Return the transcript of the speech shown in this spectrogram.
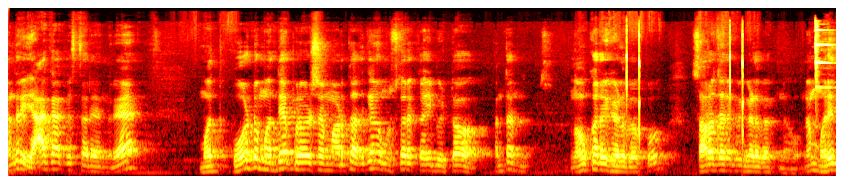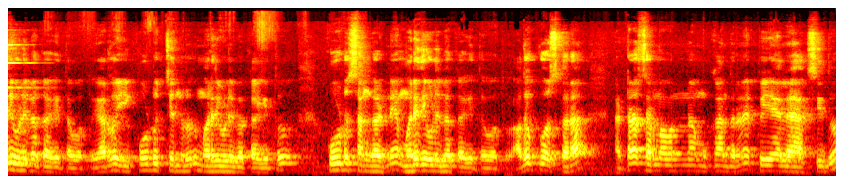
ಅಂದರೆ ಯಾಕೆ ಹಾಕಿಸ್ತಾರೆ ಅಂದರೆ, ಮದ್, ಕೋರ್ಟ್ ಮಧ್ಯಪ್ರವೇಶ ಮಾಡ್ತಾ, ಅದಕ್ಕೆ ಮುಷ್ಕರ ಕೈ ಬಿಟ್ಟು ಅಂತ ನೌಕರಿಗೆ ಹೇಳಬೇಕು, ಸಾರ್ವಜನಿಕರಿಗೆ ಹೇಳಬೇಕು ನಾವು. ನಮ್ಮ ಮರದಿ ಉಳಿಬೇಕಾಗಿತ್ತು ಅವತ್ತು. ಯಾರ್ದೋ ಈ ಕೂಡು ಚಂದ್ರದು ಮರದಿ ಉಳಿಬೇಕಾಗಿತ್ತು. ಕೂಡು ಸಂಘಟನೆ ಮರದಿ ಉಳಿಬೇಕಾಗಿತ್ತು ಅವತ್ತು. ಅದಕ್ಕೋಸ್ಕರ ನಟರಾಜ್ ಶರ್ಮವನ್ನ ಮುಖಾಂತರನೇ ಪಿ ಎಲ್ ಐ ಹಾಕ್ಸಿದ್ದು,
